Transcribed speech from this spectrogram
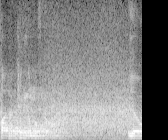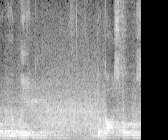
by the kingdom of God? You, you read the Gospels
